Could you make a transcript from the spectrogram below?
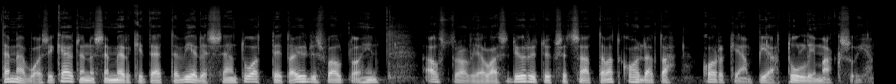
tämä voisi käytännössä merkitä, että viedessään tuotteita Yhdysvaltoihin australialaiset yritykset saattavat kohdata korkeampia tullimaksuja.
